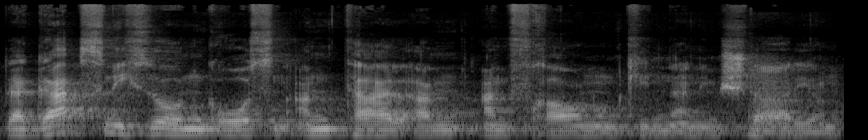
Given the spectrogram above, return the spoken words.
da gab es nicht so einen großen Anteil an, an Frauen und Kindern im Stadion. Ja.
